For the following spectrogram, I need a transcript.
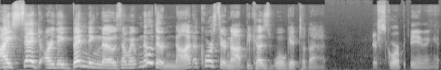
I said, "Are they bending those?" And I went, "No, they're not. Of course they're not, because we'll get to that." They're scorpioning it.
